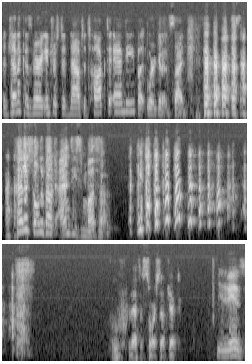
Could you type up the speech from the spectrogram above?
a Jenica's very interested now to talk to Andy, but we're gonna decide. Tell us all about Andy's mother. Oof, that's a sore subject. It is.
